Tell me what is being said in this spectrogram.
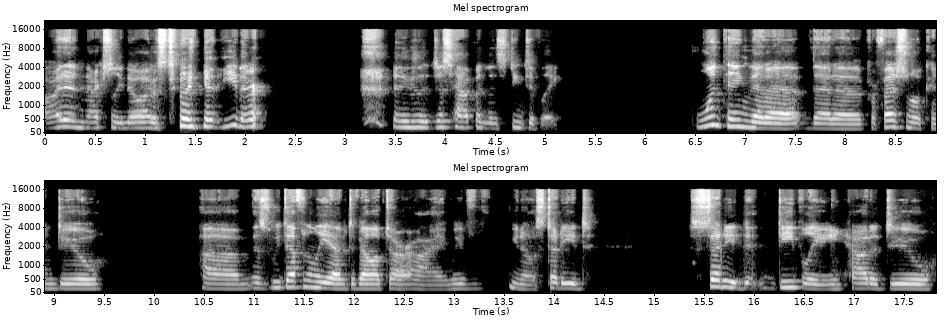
I didn't actually know I was doing it either. it just happened instinctively. One thing that a that a professional can do um, is we definitely have developed our eye. We've you know studied studied deeply how to do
